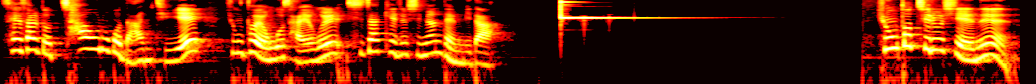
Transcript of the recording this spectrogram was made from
새살도 차오르고 난 뒤에 흉터 연고 사용을 시작해 주시면 됩니다. 흉터 치료 시에는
